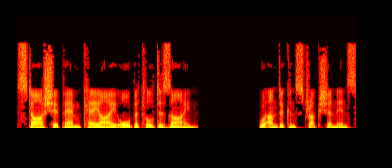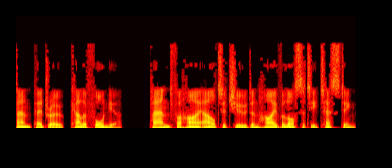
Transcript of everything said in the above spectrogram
Starship MKI orbital design were under construction in San Pedro, California. Planned for high altitude and high velocity testing,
